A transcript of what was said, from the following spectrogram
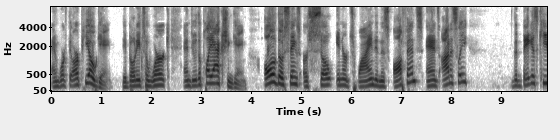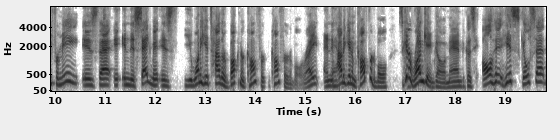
and work the RPO game, the ability to work and do the play action game. All of those things are so intertwined in this offense. And honestly, the biggest key for me is that in this segment is you want to get Tyler Buchner comfort comfortable, right? And how to get him comfortable is to get a run game going, man, because all his, his skill set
